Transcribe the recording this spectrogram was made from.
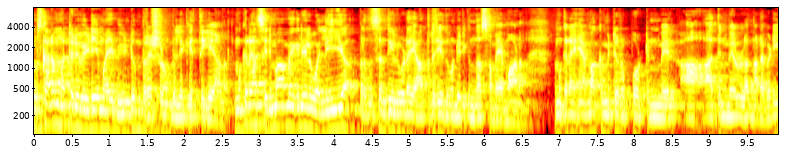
നമസ്കാരം. മറ്റൊരു വീഡിയോയുമായി വീണ്ടും പ്രേക്ഷക മുമ്പിലേക്ക് എത്തുകയാണ്. നമുക്കറിയാം സിനിമാ മേഖലയിൽ വലിയ പ്രതിസന്ധിയിലൂടെ യാത്ര ചെയ്തുകൊണ്ടിരിക്കുന്ന സമയമാണ്. നമുക്കറിയാം ഹേമ കമ്മിറ്റി റിപ്പോർട്ടിന്മേൽ അതിന്മേലുള്ള നടപടി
